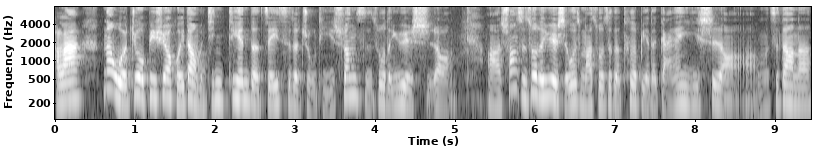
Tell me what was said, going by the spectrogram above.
好啦，那我就必须要回到我们今天的这一次的主题——双子座的月食哦。啊，双子座的月食为什么要做这个特别的感恩仪式哦？啊，我们知道呢，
